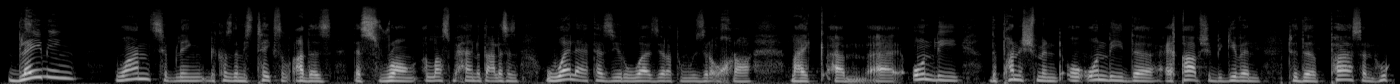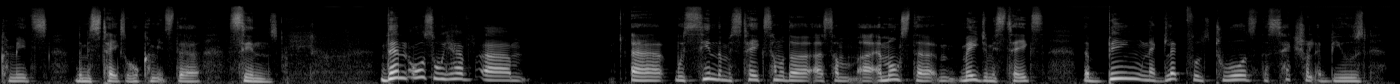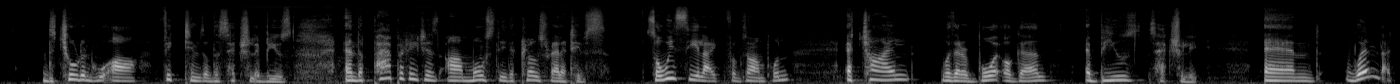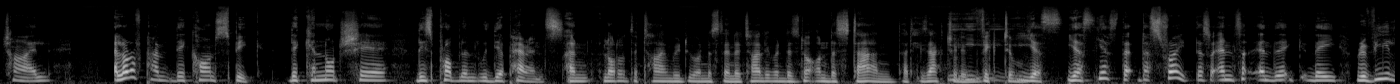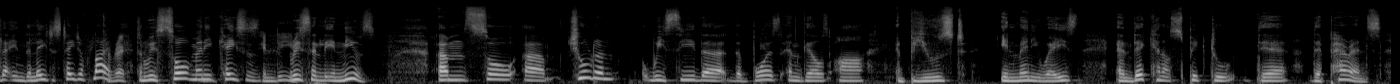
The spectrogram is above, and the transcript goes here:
blaming one sibling because of the mistakes of others that's wrong. Allah subhanahu wa ta'ala says wala taziru waziratun wizra ukhra. Like um, uh, only the punishment or only the iqab should be given to the person who commits the mistakes or who commits the sins. Then also we have um, uh, we've seen the mistakes some of the uh, some uh, amongst the major mistakes the being neglectful towards the sexual abused the children who are victims of the sexual abuse. And the perpetrators are mostly the close relatives. So we see like, for example, a child, whether a boy or girl, abused sexually. And when that child, a lot of time they can't speak they cannot share these problems with their parents. And a lot of the time we do understand a child even does not understand that he's actually a victim. Yes, yes, yes, that, that's right. That's right. And, and they, they reveal that in the later stage of life. Correct. And we saw many cases Indeed. recently in news. Um, so um, children, we see the, the boys and girls are abused in many ways and they cannot speak to their, their parents.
